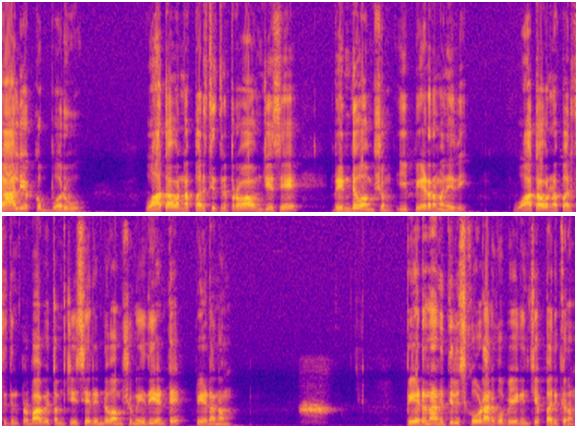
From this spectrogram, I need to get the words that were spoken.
గాలి యొక్క బరువు. వాతావరణ పరిస్థితిని ప్రభావం చేసే రెండవ అంశం ఈ పీడనం అనేది. వాతావరణ పరిస్థితిని ప్రభావితం చేసే రెండవ అంశం ఏది అంటే పీడనం. పీడనాన్ని తెలుసుకోవడానికి ఉపయోగించే పరికరం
